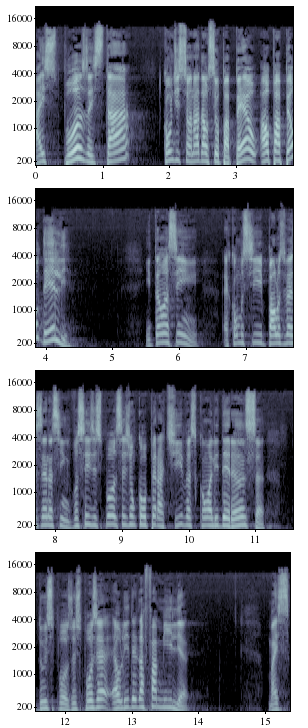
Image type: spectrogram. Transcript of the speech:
A esposa está condicionada ao seu papel, ao papel dele. Então, assim, é como se Paulo estivesse dizendo assim: vocês, esposas, sejam cooperativas com a liderança do esposo. O esposo é, é o líder da família. Mas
